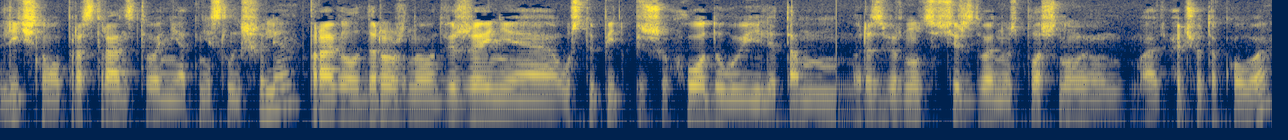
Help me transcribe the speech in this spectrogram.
личного пространства нет, не слышали, правила дорожного движения уступить пешеходу или там развернуться через двойную сплошную, а, а что такого?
